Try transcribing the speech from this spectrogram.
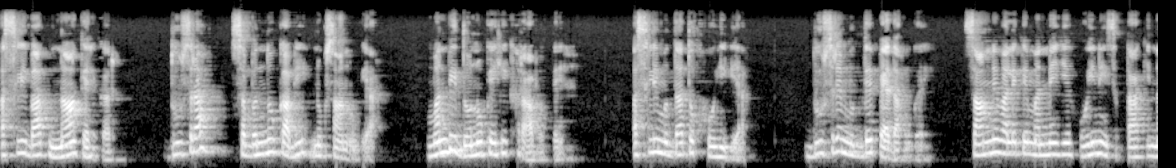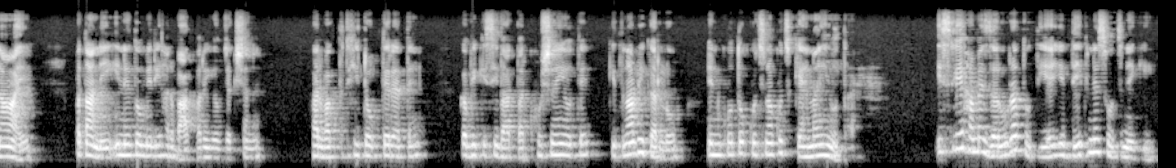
असली बात ना कहकर, दूसरा संबंधों का भी नुकसान हो गया। मन भी दोनों के ही खराब होते हैं। असली मुद्दा तो खो ही गया। दूसरे मुद्दे पैदा हो गए। सामने वाले के मन में ये हो ही नहीं सकता कि ना आए। पता नहीं, इन्हें तो मेरी हर बात पर ही ऑब्जेक्शन है। हर वक्त ही टोकते रहते हैं। कभी किसी बात पर खुश नहीं होते, कितना भी कर लो, इनको तो कुछ ना कुछ कहना ही होता है। इसलिए हमें ज़रूरत होती है ये देखने सोचने की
